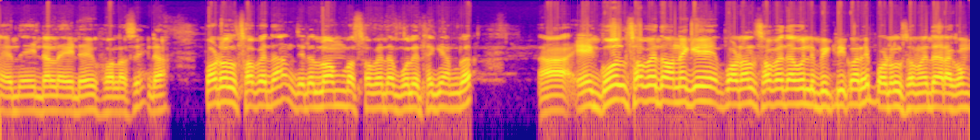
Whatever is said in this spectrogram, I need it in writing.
এ- ডালে এইটাই ফল আছে। এটা পটল সবেদা, যেটা লম্বা সবেদা বলে থাকি আমরা। এই গোল সবেদা অনেকে পটল সবেদা বলে বিক্রি করে। পটল সবেদা এরকম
